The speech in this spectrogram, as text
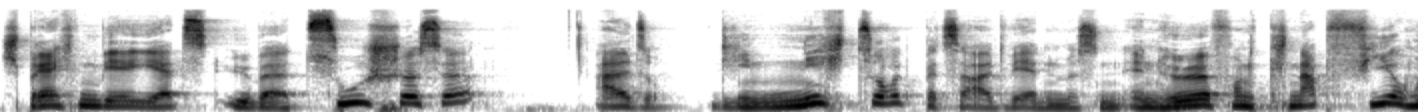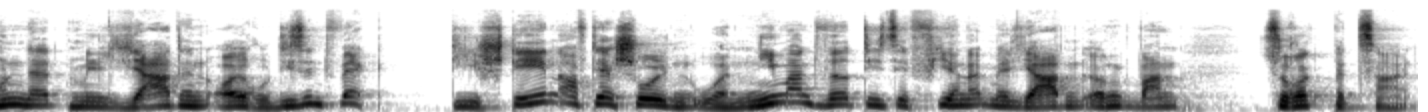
sprechen wir jetzt über Zuschüsse, also die nicht zurückbezahlt werden müssen, in Höhe von knapp 400 Milliarden Euro. Die sind weg. Die stehen auf der Schuldenuhr. Niemand wird diese 400 Milliarden irgendwann zurückbezahlen.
